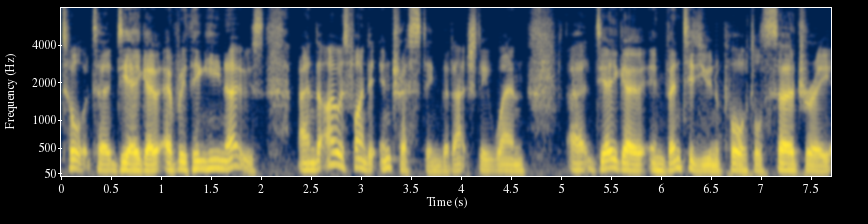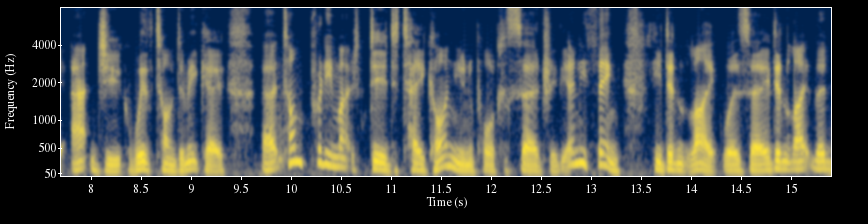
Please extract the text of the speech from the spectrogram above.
taught uh, Diego everything he knows. And I always find it interesting that actually, when uh, Diego invented uniportal surgery at Duke with Tom D'Amico, uh, Tom pretty much did take on uniportal uniportal surgery. The only thing he didn't like was uh, he didn't like the,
